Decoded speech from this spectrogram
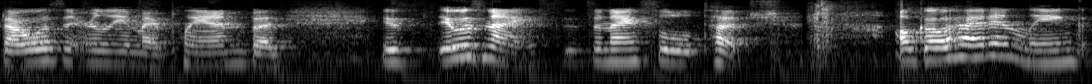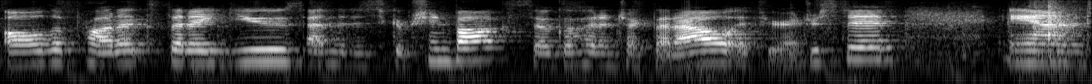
that wasn't really in my plan, but it's, it was nice. It's a nice little touch. I'll go ahead and link all the products that I use in the description box, so go ahead and check that out if you're interested. And,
